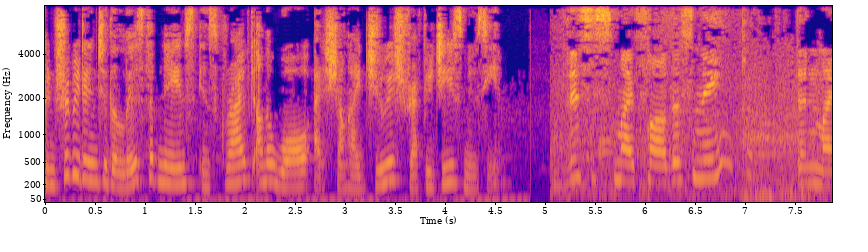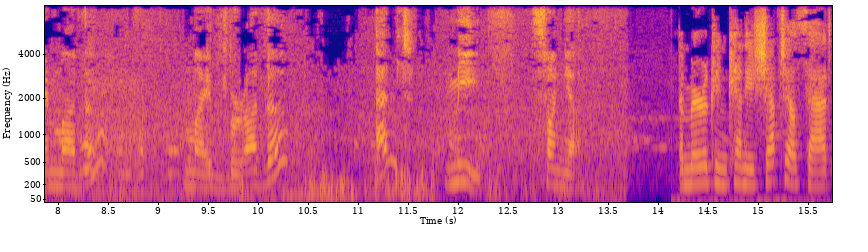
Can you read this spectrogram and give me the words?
contributing to the list of names inscribed on the wall at Shanghai Jewish Refugees Museum. This is my father's name, then my mother, my brother, and me, Sonia. American Kenny Sheftel said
